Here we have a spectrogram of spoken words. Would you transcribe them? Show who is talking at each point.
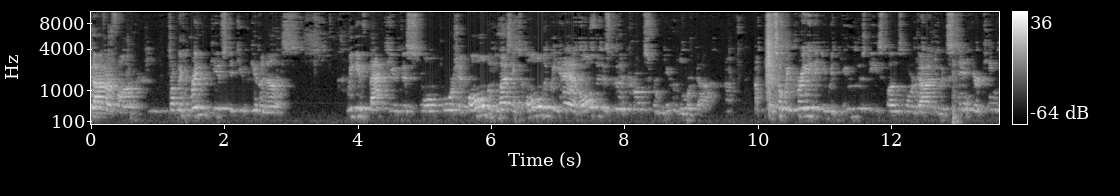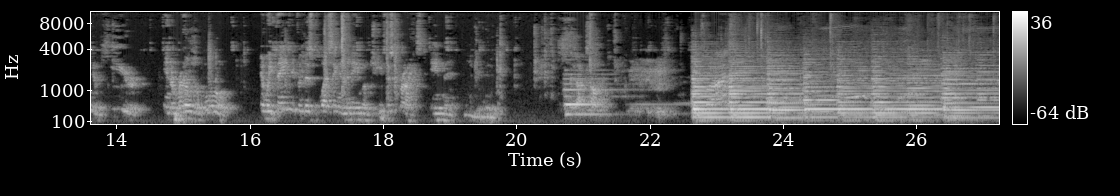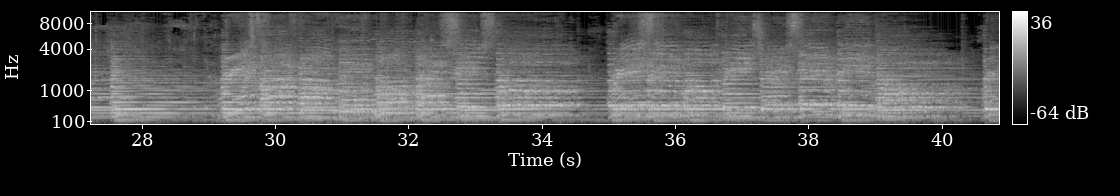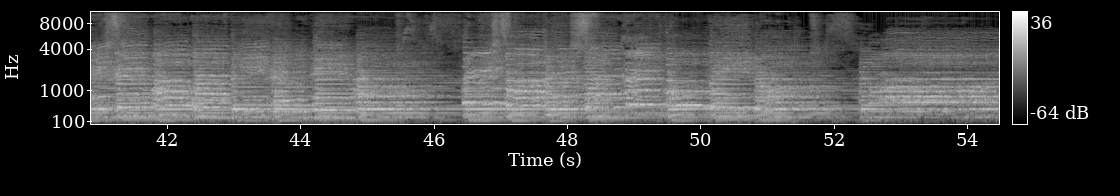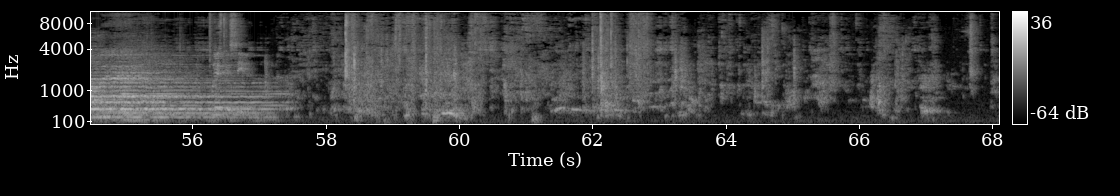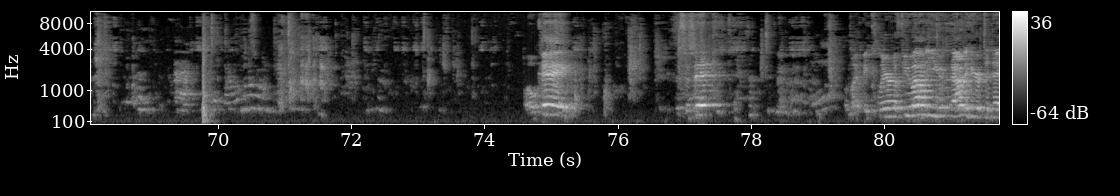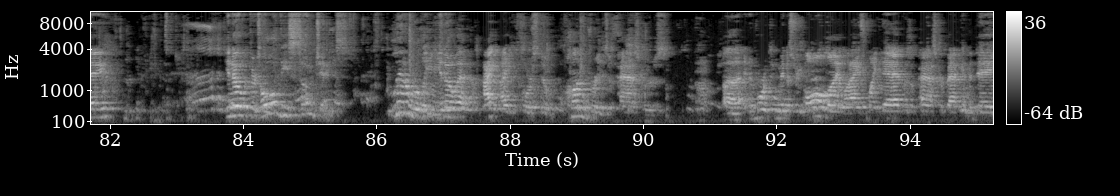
Speaker 1: God our Father, from the great gifts that you've given us, we give back to you this small portion. All the blessings, all that we have, all that is good comes from you, Lord God. And so we pray that you would use these funds, Lord God, to extend your kingdom here and around the world. And we thank you for this blessing in the name of Jesus Christ. Amen.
